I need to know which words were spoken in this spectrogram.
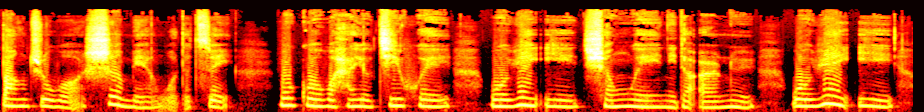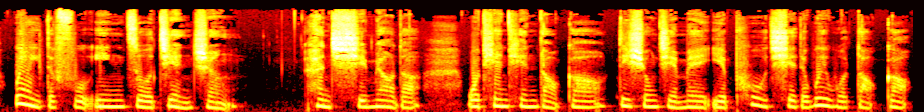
帮助我赦免我的罪。如果我还有机会，我愿意成为你的儿女，我愿意为你的福音做见证。”很奇妙的，我天天祷告，弟兄姐妹也迫切的为我祷告。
